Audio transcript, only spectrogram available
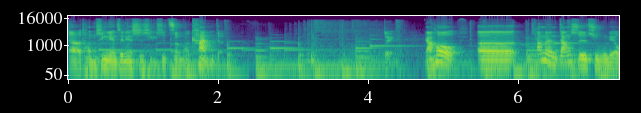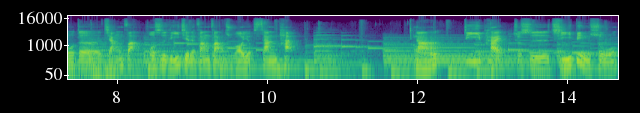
呃同性恋这件事情是怎么看的？对，然后。呃，他们当时主流的讲法或是理解的方法主要有三派。那第一派就是疾病说，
